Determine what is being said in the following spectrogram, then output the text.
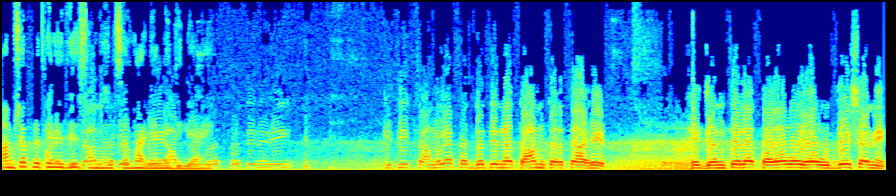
आमच्या प्रतिनिधी सुनील चव्हाण यांनी दिली आहे. किती चांगल्या पद्धतीनं काम करता आहेत हे जनतेला कळावं या उद्देशाने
